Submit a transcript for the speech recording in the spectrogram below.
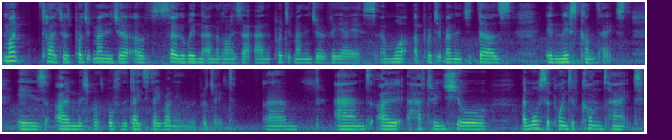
My title is project manager of Solar Wind Analyzer and project manager of EAS. And what a project manager does in this context is I'm responsible for the day-to-day running of the project, um, and I have to ensure I'm also point of contact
